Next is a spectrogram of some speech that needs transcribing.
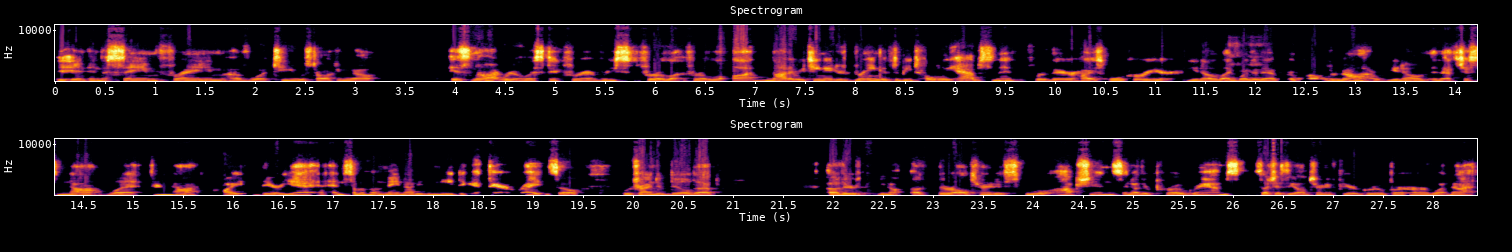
in, in the same frame of what T was talking about, it's not realistic for every for a lot for a lot. Not every teenager's dream is to be totally abstinent for their high school career. You know, like mm-hmm. whether they have problems or not. You know, that's just not what they're not quite there yet, and, and some of them may not even need to get there, right? And so we're trying to build up other you know other alternative school options and other programs such as the alternative peer group or, or whatnot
